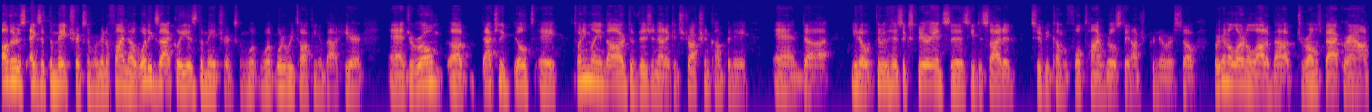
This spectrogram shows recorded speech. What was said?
others exit the matrix. And we're going to find out what exactly is the matrix and what, what, what are we talking about here. And Jerome uh, actually built a $20 million division at a construction company. And, uh, you know, through his experiences, he decided to become a full time real estate entrepreneur. So we're going to learn a lot about Jerome's background,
